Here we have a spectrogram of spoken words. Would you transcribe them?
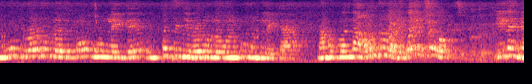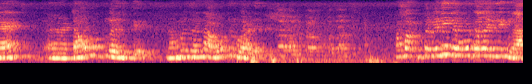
மூணு ரோடு உள்ளதுக்கும் மூணு லைட்டு முப்பத்தஞ்சு ரோடு உள்ளவங்களுக்கும் மூணு லைட்டா நமக்கு வந்து அவுட்டர் இல்லைங்க. டவுனுக்குள்ள இருக்கு. நம்மளுக்கு வந்து அவுட்டர் வார்டு ஆமாம் இப்போ வெளியில் ஓட்டெல்லாம் இல்லைங்களா?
